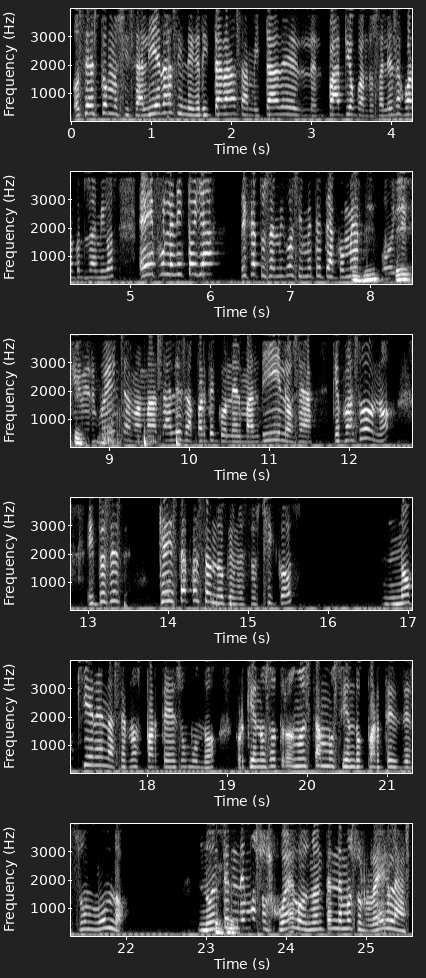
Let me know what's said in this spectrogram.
o sea, es como si salieras y le gritaras a mitad del, patio cuando salías a jugar con tus amigos, ¡eh, fulanito ya! Deja a tus amigos y métete a comer. Oye, qué vergüenza, mamá. Sales aparte con el mandil, o sea, ¿qué pasó, no? Entonces, ¿qué está pasando? Que nuestros chicos no quieren hacernos parte de su mundo porque nosotros no estamos siendo parte de su mundo. No entendemos sus juegos, no entendemos sus reglas.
